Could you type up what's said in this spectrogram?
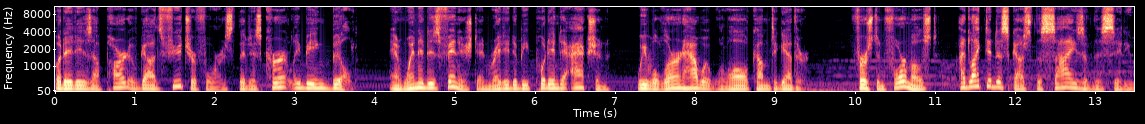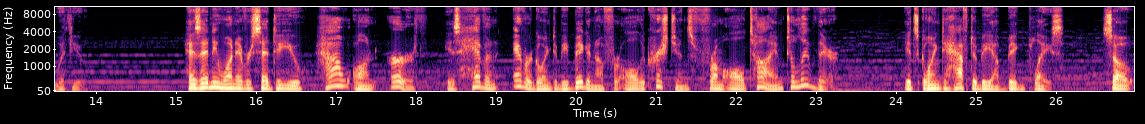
but it is a part of God's future for us that is currently being built, and when it is finished and ready to be put into action, we will learn how it will all come together. First and foremost, I'd like to discuss the size of this city with you. Has anyone ever said to you, How on earth is heaven ever going to be big enough for all the Christians from all time to live there? It's going to have to be a big place. So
